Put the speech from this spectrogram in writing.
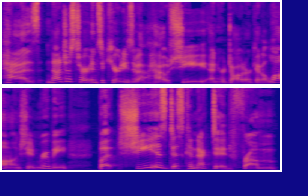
has not just her insecurities about how she and her daughter get along, she and Ruby, but she is disconnected from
